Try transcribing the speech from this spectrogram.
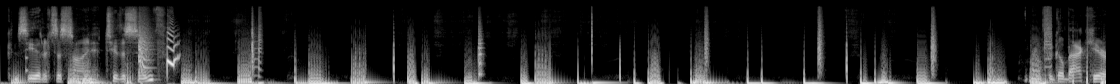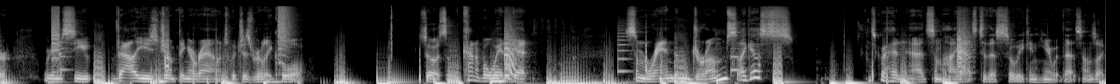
You can see that it's assigned to the synth. Go back here, we're going to see values jumping around, which is really cool. So it's kind of a way to get some random drums, I guess. Let's go ahead and add some hi-hats to this so we can hear what that sounds like.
